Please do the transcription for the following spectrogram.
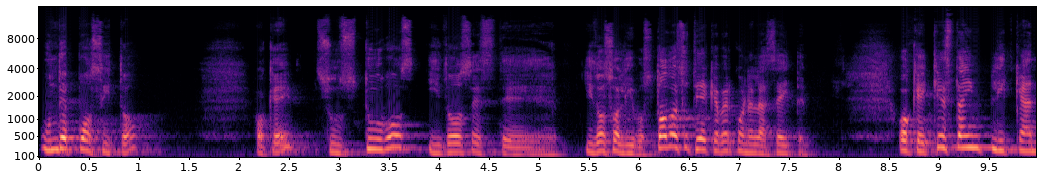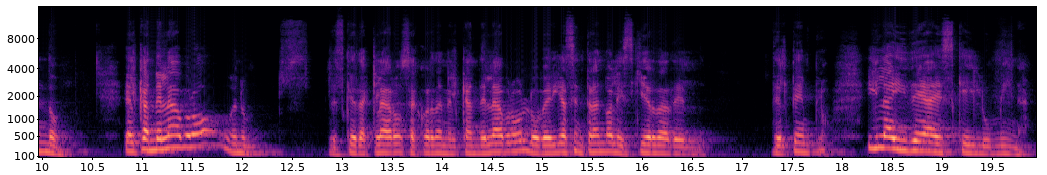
un depósito, ¿ok? Sus tubos y dos, este, y dos olivos. Todo eso tiene que ver con el aceite. Ok, ¿qué está implicando? El candelabro, bueno, les queda claro, ¿se acuerdan? El candelabro lo verías entrando a la izquierda del, del templo. Y la idea es que ilumina.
